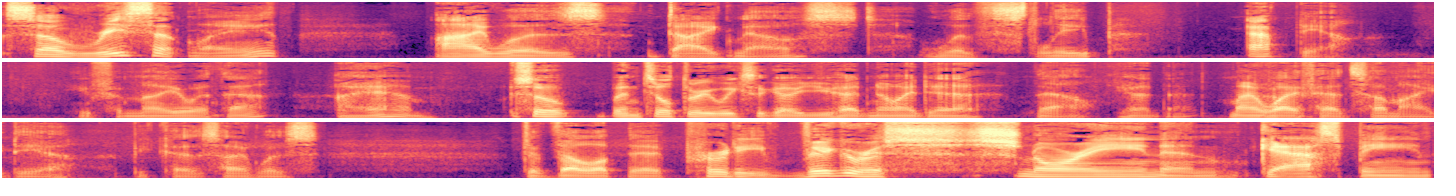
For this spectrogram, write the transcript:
So recently, I was diagnosed with sleep apnea. You familiar with that? I am. So until three weeks ago, you had no idea No. you had that. My wife had some idea because I was developed a pretty vigorous snoring and gasping,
